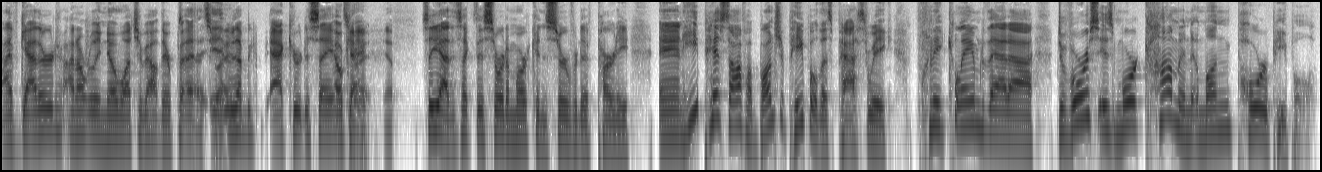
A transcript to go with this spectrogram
I've gathered. I don't really know much about their. That's Is right. that be accurate to say? okay. right. Yep. So yeah, it's like this sort of more conservative party, and he pissed off a bunch of people this past week when he claimed that uh, divorce is more common among poor people.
